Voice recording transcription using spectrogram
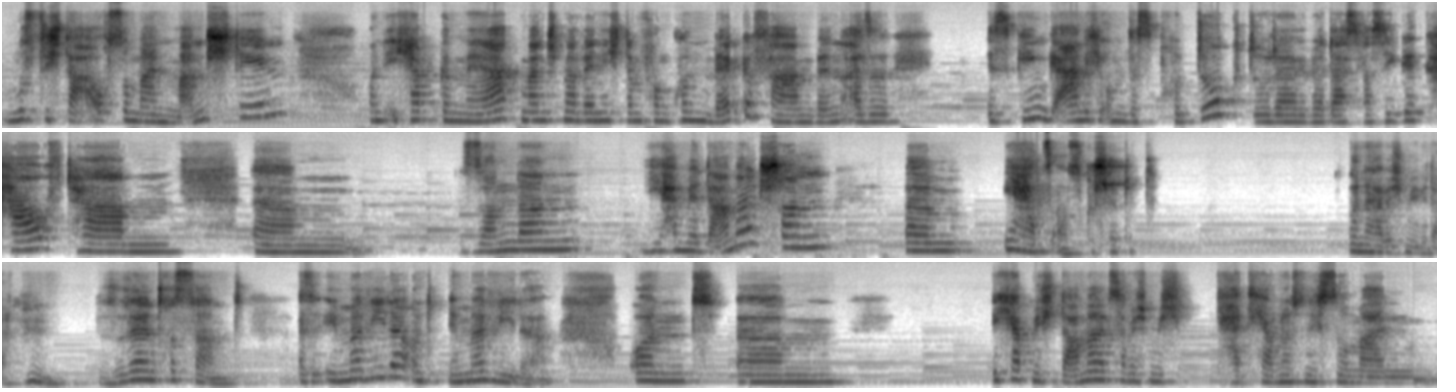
musste ich da auch so meinen Mann stehen. Und ich habe gemerkt, manchmal, wenn ich dann vom Kunden weggefahren bin, also es ging gar nicht um das Produkt oder über das, was sie gekauft haben, ähm, sondern die haben mir damals schon ähm, ihr Herz ausgeschüttet. Und da habe ich mir gedacht, hm, das ist ja interessant. Also immer wieder und immer wieder. Und ähm, ich habe mich damals, habe ich mich hatte ich auch noch nicht so mein,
